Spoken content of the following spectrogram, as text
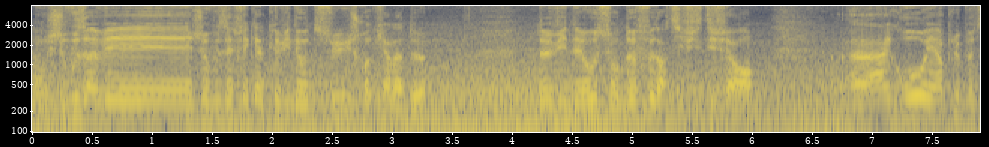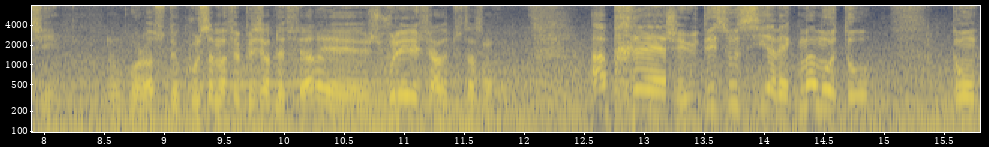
Donc je vous avais, je vous ai fait quelques vidéos dessus, je crois qu'il y en a deux. Deux vidéos sur deux feux d'artifice différents. Un gros et un plus petit. Donc voilà, c'était cool, ça m'a fait plaisir de les faire et je voulais les faire de toute façon. Après, j'ai eu des soucis avec ma moto. Donc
